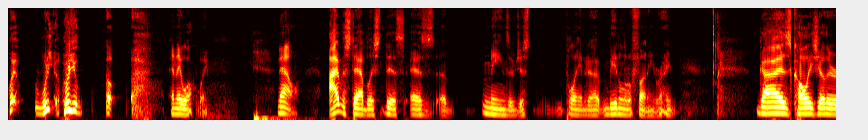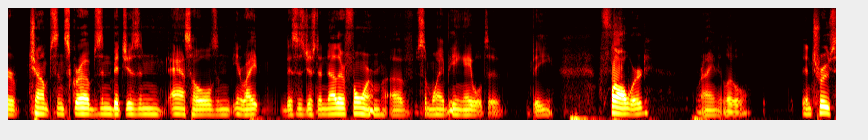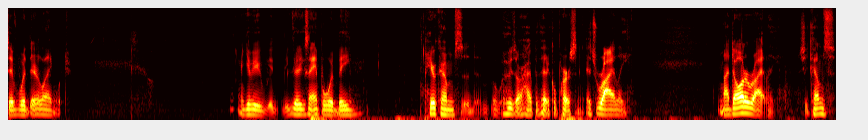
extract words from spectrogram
Wait, what you, who you? Oh, and they walk away. Now, I've established this as a means of just playing it up and being a little funny, right? Guys call each other chumps and scrubs and bitches and assholes, and you know, right? This is just another form of some way being able to be forward, right? A little intrusive with their language. I'll give you a good example would be here comes who's our hypothetical person? It's Riley. My daughter Riley. She comes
